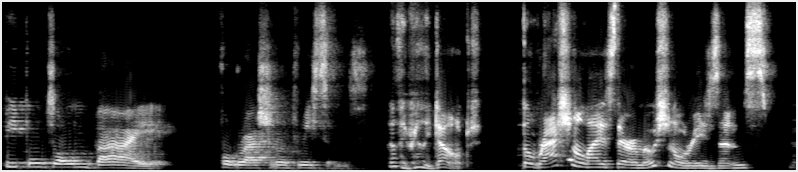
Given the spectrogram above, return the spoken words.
people don't buy for rational reasons. No, they really don't they'll rationalize their emotional reasons.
